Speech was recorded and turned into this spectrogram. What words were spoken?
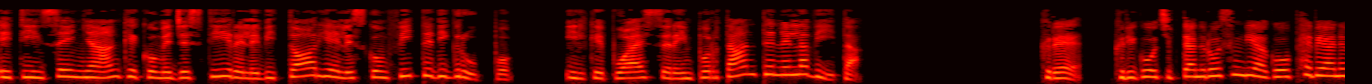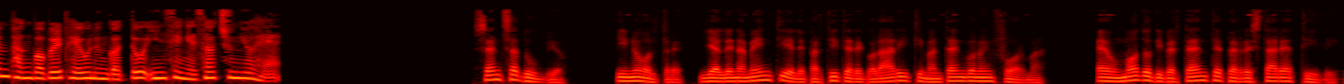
E ti insegna anche come gestire le vittorie e le sconfitte di gruppo. Il che può essere importante nella vita. 그래. 그리고 집단으로 승리하고 패배하는 방법을 배우는 것도 인생에서 중요해. Senza dubbio. Inoltre, gli allenamenti e le partite regolari ti mantengono in forma. È un modo divertente per restare attivi.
